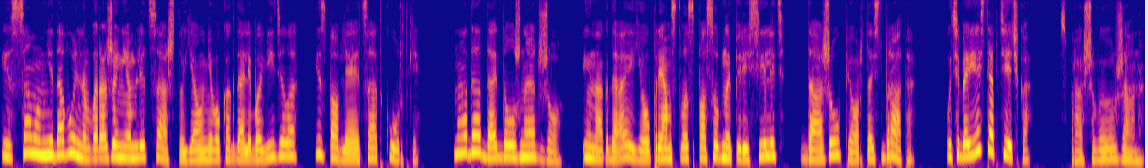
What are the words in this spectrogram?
и с самым недовольным выражением лица, что я у него когда-либо видела, избавляется от куртки. Надо отдать должное Джо. Иногда ее упрямство способно пересилить даже упертость брата. «У тебя есть аптечка?» — спрашиваю у Жана.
